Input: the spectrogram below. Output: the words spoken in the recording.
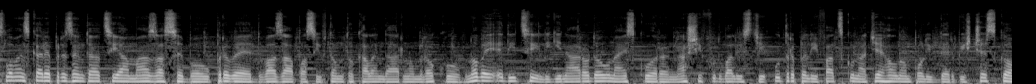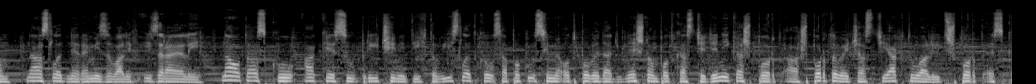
Slovenská reprezentácia má za sebou prvé dva zápasy v tomto kalendárnom roku. V novej edícii Ligy národov najskôr naši futbalisti utrpeli facku na tehelnom poli v derby s Českom, následne remizovali v Izraeli. Na otázku, aké sú príčiny týchto výsledkov, sa pokúsime odpovedať v dnešnom podcaste Denika Šport a športovej časti Aktualit Šport.sk.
